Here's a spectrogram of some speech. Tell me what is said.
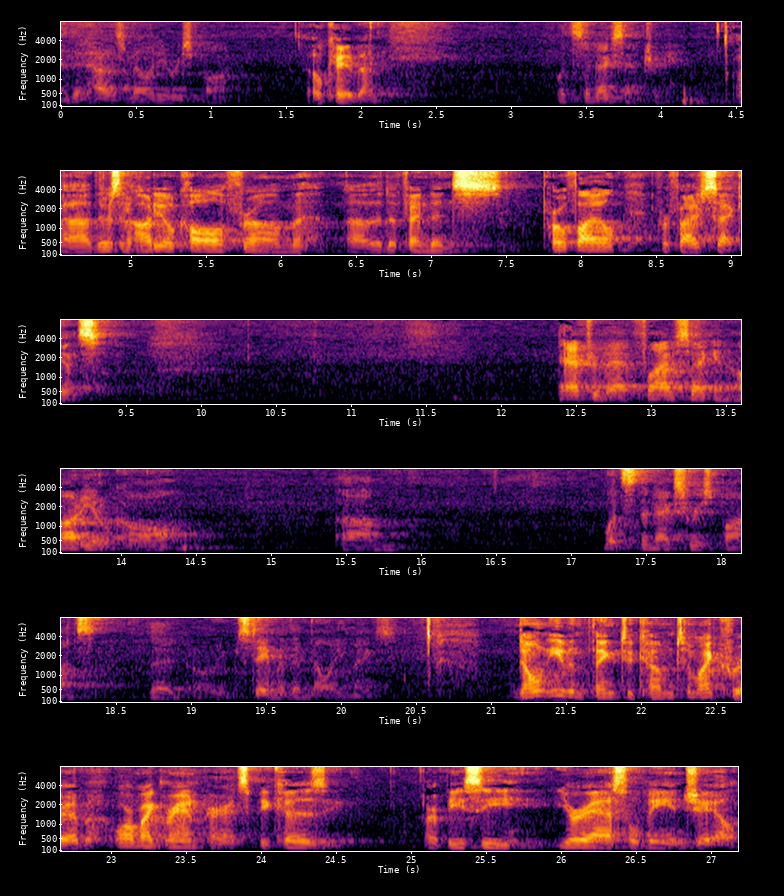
And then how does Melody respond? Okay then. What's the next entry? Uh, there's an audio call from uh, the defendant's profile for five seconds. After that five-second audio call, um, what's the next response that, or statement that Melody makes? Don't even think to come to my crib or my grandparents because, or BC, your ass will be in jail.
